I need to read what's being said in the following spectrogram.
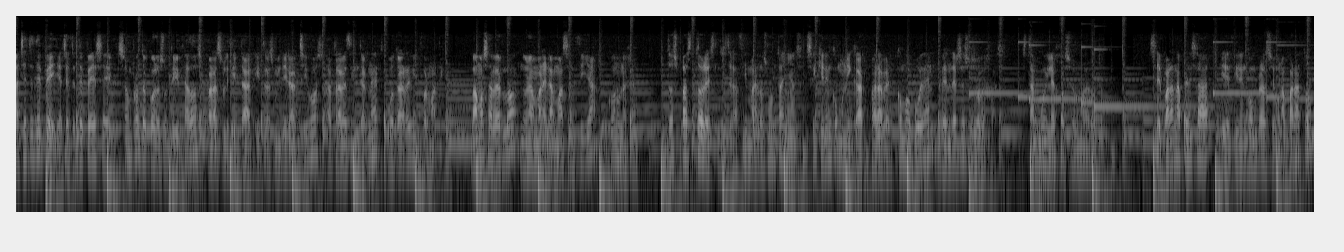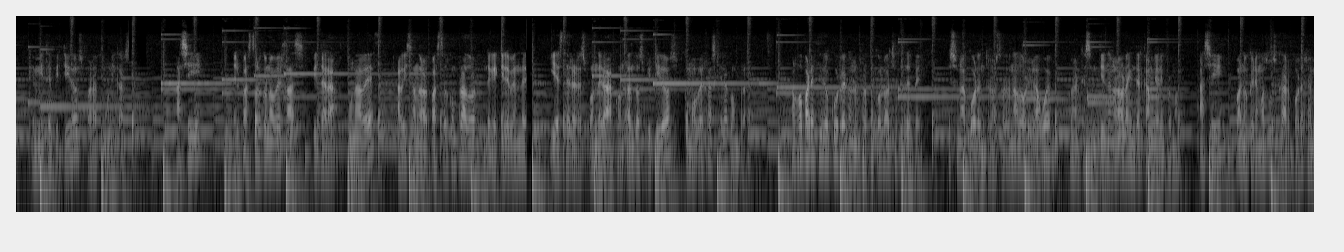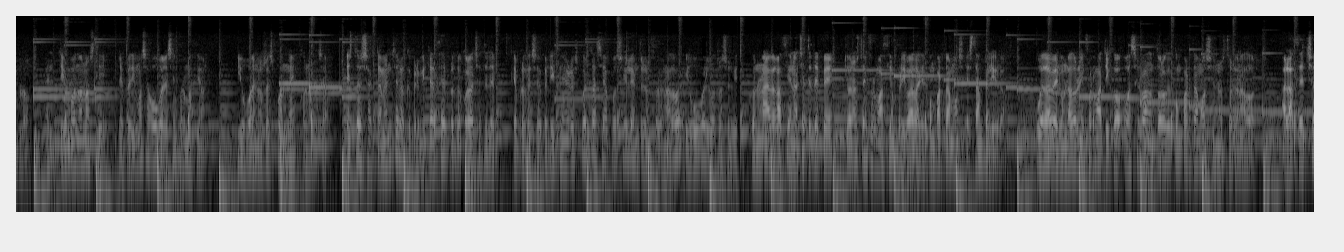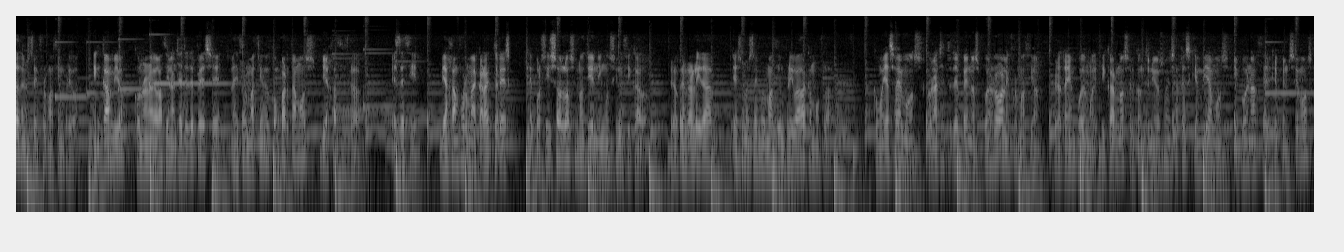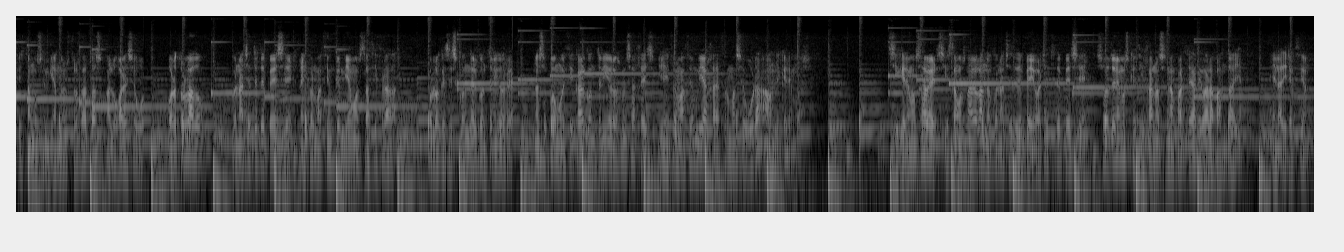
HTTP y HTTPS son protocolos utilizados para solicitar y transmitir archivos a través de Internet u otra red informática. Vamos a verlo de una manera más sencilla con un ejemplo. Dos pastores desde la cima de dos montañas se quieren comunicar para ver cómo pueden venderse sus ovejas. Están muy lejos el uno del otro. Se paran a pensar y deciden comprarse un aparato que emite pitidos para comunicarse. Así, el pastor con ovejas pitará una vez avisándole al pastor comprador de que quiere vender y este le responderá con tantos pitidos como ovejas quiera comprar. Algo parecido ocurre con el protocolo HTTP. Es un acuerdo entre nuestro ordenador y la web con el que se entienden a la hora de intercambiar información. Así, cuando queremos buscar, por ejemplo, el tiempo Donosti, le pedimos a Google esa información y Google nos responde con lo que sabe. Esto es exactamente lo que permite hacer el protocolo HTTP, que el proceso de petición y respuesta sea posible entre nuestro ordenador y Google u otro servicio. Con una navegación HTTP, toda nuestra información privada que compartamos está en peligro puede haber un ladrón informático observando todo lo que compartamos en nuestro ordenador, al acecho de nuestra información privada. En cambio, con una navegación HTTPS, la información que compartamos viaja cifrada, es decir, viaja en forma de caracteres que por sí solos no tienen ningún significado, pero que en realidad es nuestra información privada camuflada. Como ya sabemos, con HTTP nos pueden robar la información, pero también pueden modificarnos el contenido de los mensajes que enviamos y pueden hacer que pensemos que estamos enviando nuestros datos a lugares seguros. Por otro lado, con HTTPS la información que enviamos está cifrada, por lo que se esconde el contenido real. No se puede modificar el contenido de los mensajes y la información viaja de forma segura a donde queremos. Si queremos saber si estamos navegando con HTTP o HTTPS, solo tenemos que fijarnos en la parte de arriba de la pantalla, en la dirección.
